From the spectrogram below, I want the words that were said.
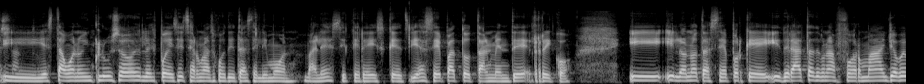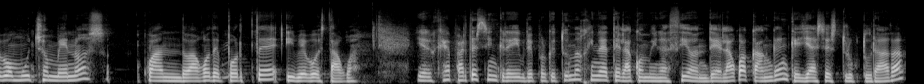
y está bueno. Incluso les podéis echar unas gotitas de limón, ¿vale? Si queréis que ya sepa totalmente rico. Y, y lo notas, ¿eh? Porque hidrata de una forma... Yo bebo mucho menos cuando hago deporte y bebo esta agua. Y es que aparte es increíble, porque tú imagínate la combinación del agua Kangen, que ya es estructurada,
